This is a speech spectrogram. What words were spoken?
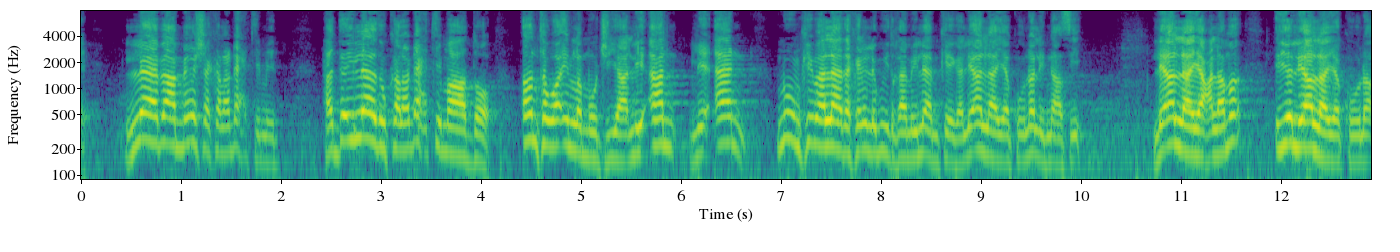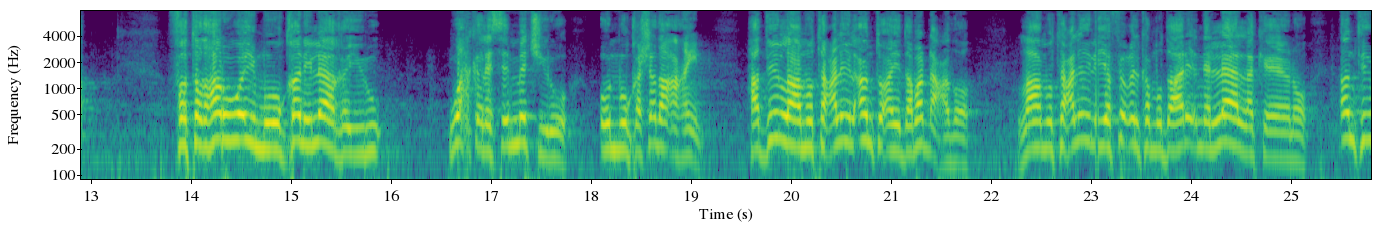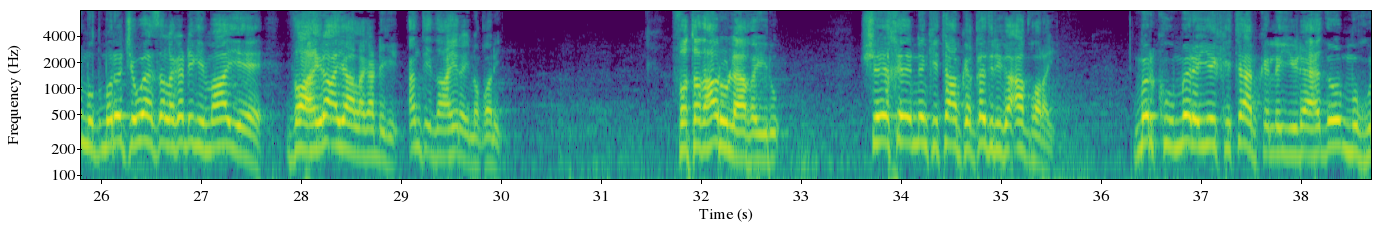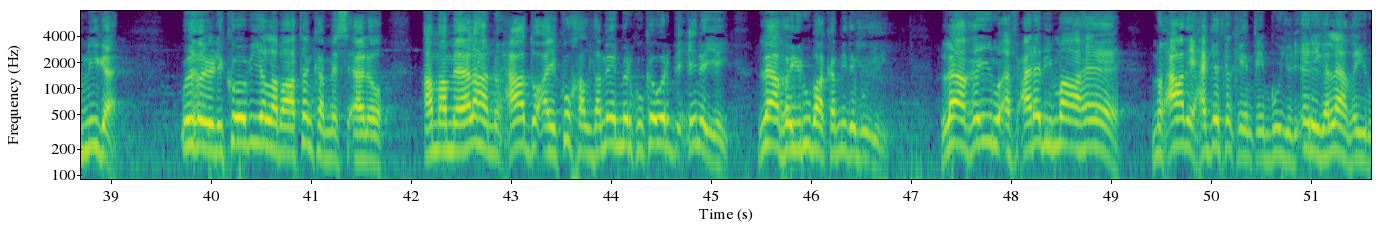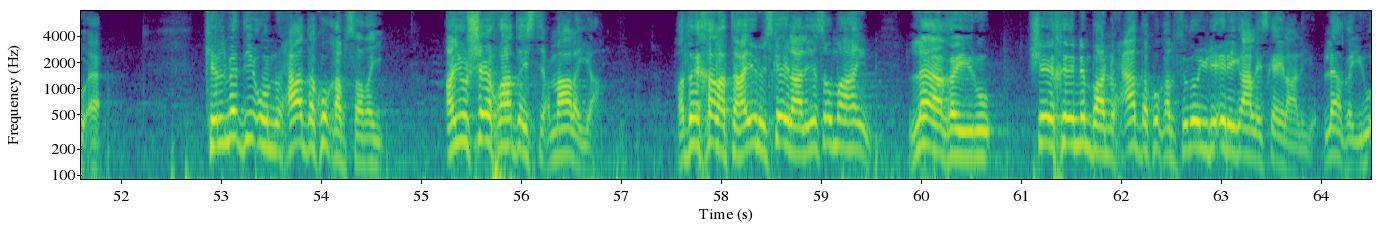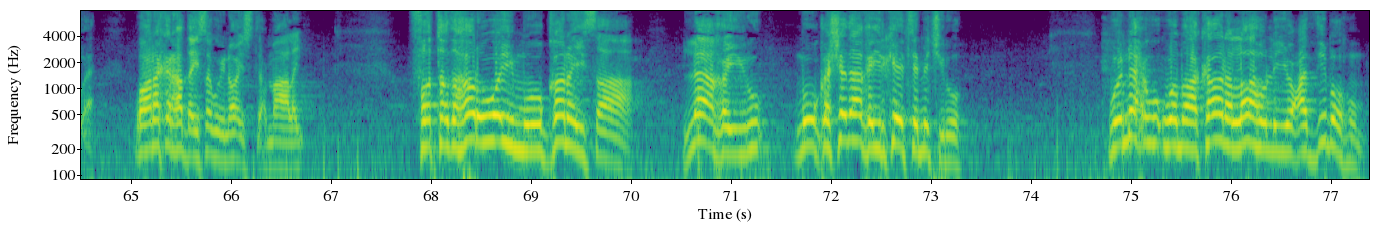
laabaa meesha kala dhex timid hadday laadu kala dhex timaado anta waa in la muujiyaa lian lian nuunkii baa laada kale lagu idqaamay laamkeega lianlaa yakuuna linaasi lianlaa yaclama iyo lianlaa yakuuna. Fatadharu way muuqani laa hayru wax kalese ma jiro oon muuqashada ahayn. Haddii laamu tacliil antu ay daba dhacdo laamu tacliil iyo ficilka mudaaricna laa la keeno. Antii mudmaro jawaasa laga dhigi maaye daahiro ayaa laga dhigi. Anti daahiray noqoni. Fatadharu laa hayru sheekheennan kitaabka qadriga a qoray markuu marayey kitaabka la yidhaahdo muqniga wuxuu yidhi koob iyo labaatanka mas'alo ama meelaha nuxaaddu ay ku khaldameen markuu ka warbixinayey laa hayru baa ka mida buu yidhi. Laa hayru af carabi ma ahee nuxaaday xaggeed ka keenteen buu yidhi. Ereyga laa hayru ah kelmaddii uu nuxaadda ku qabsaday ayuu sheekhu hadda isticmaalayaa. Hadday khalad tahay inuu iska ilaaliyo sow ma ahayn. Laa hayru sheekheennan baa nuxaadda ku qabsado oo yidhi ereyga ha la iska ilaaliyo. Laa hayru ah waana kan hadda isagu inoo isticmaalay fa tadharu way muuqanaysaa. Laa hayru muuqashadaa hayrkeedsa ma jiro. Wa naxwu wamaa kaana allaahu liyucadibahum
